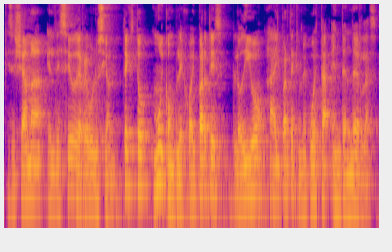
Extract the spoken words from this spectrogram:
que se llama El deseo de revolución. Texto muy complejo. Hay partes, lo digo, hay partes que me cuesta entenderlas.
